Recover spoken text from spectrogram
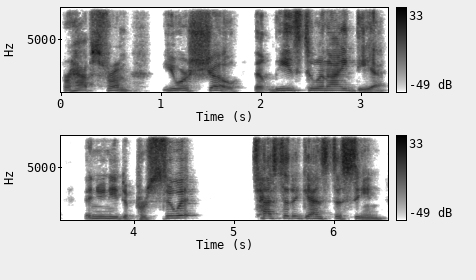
perhaps from your show that leads to an idea. Then you need to pursue it, test it against a scene.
